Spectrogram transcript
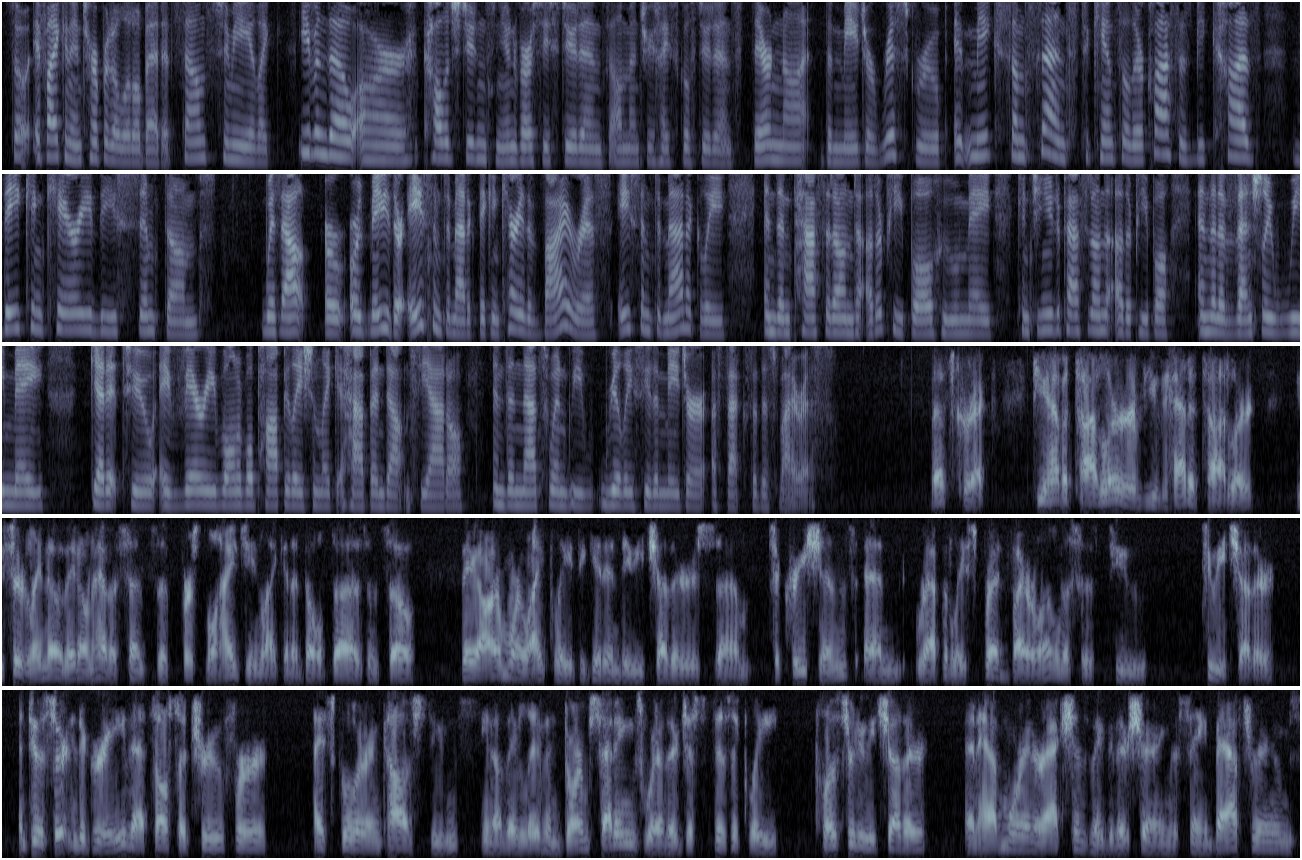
So, if I can interpret a little bit, it sounds to me like even though our college students and university students, elementary, high school students, they're not the major risk group, it makes some sense to cancel their classes because they can carry these symptoms without, or, or maybe they're asymptomatic, they can carry the virus asymptomatically and then pass it on to other people who may continue to pass it on to other people. And then eventually we may get it to a very vulnerable population like it happened out in Seattle. And then that's when we really see the major effects of this virus. That's correct. If you have a toddler or if you've had a toddler, you certainly know they don't have a sense of personal hygiene like an adult does. And so they are more likely to get into each other's um, secretions and rapidly spread viral illnesses to to each other. And to a certain degree, that's also true for high schooler and college students. You know, they live in dorm settings where they're just physically closer to each other and have more interactions. Maybe they're sharing the same bathrooms,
